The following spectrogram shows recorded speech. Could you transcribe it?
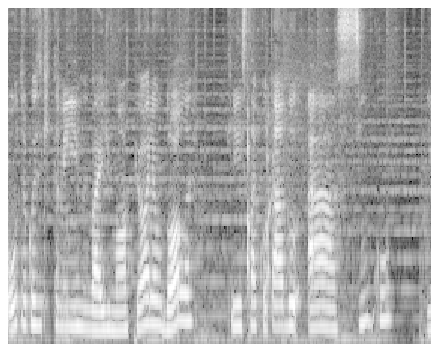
outra coisa que também vai de mal a pior é o dólar, que está Rapaz. cotado a 5,23 reais. R$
